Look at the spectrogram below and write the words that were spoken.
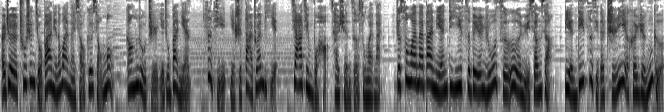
而这出生九八年的外卖小哥小孟，刚入职也就半年，自己也是大专毕业。家境不好才选择送外卖，这送外卖半年，第一次被人如此恶语相向，贬低自己的职业和人格，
